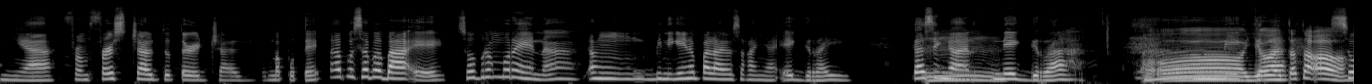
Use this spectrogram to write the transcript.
niya, from first child to third child, maputi. Tapos sa babae, sobrang morena. Ang binigay na palayo sa kanya, egg ray. Kasi nga, Mm. negra. oo, negra. yun, totoo. So,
